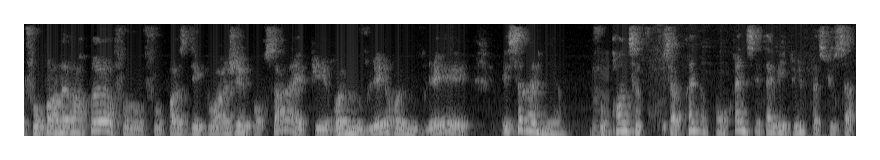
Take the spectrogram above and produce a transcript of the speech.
faut pas en avoir peur. Faut, faut pas se décourager pour ça. Et puis renouveler, renouveler, et, ça va venir. Faut hmm. prendre, ça prenne, qu'on prenne cette habitude parce que ça,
